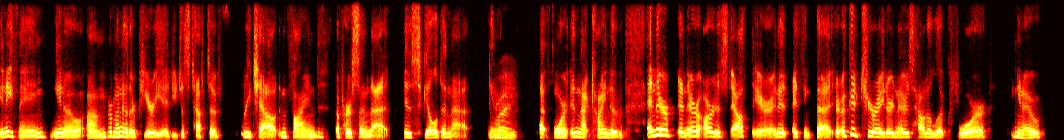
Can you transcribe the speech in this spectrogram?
anything, you know, um, from another period. You just have to reach out and find a person that is skilled in that. You know. Right that form in that kind of and there and there are artists out there and it, i think that a good curator knows how to look for you know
